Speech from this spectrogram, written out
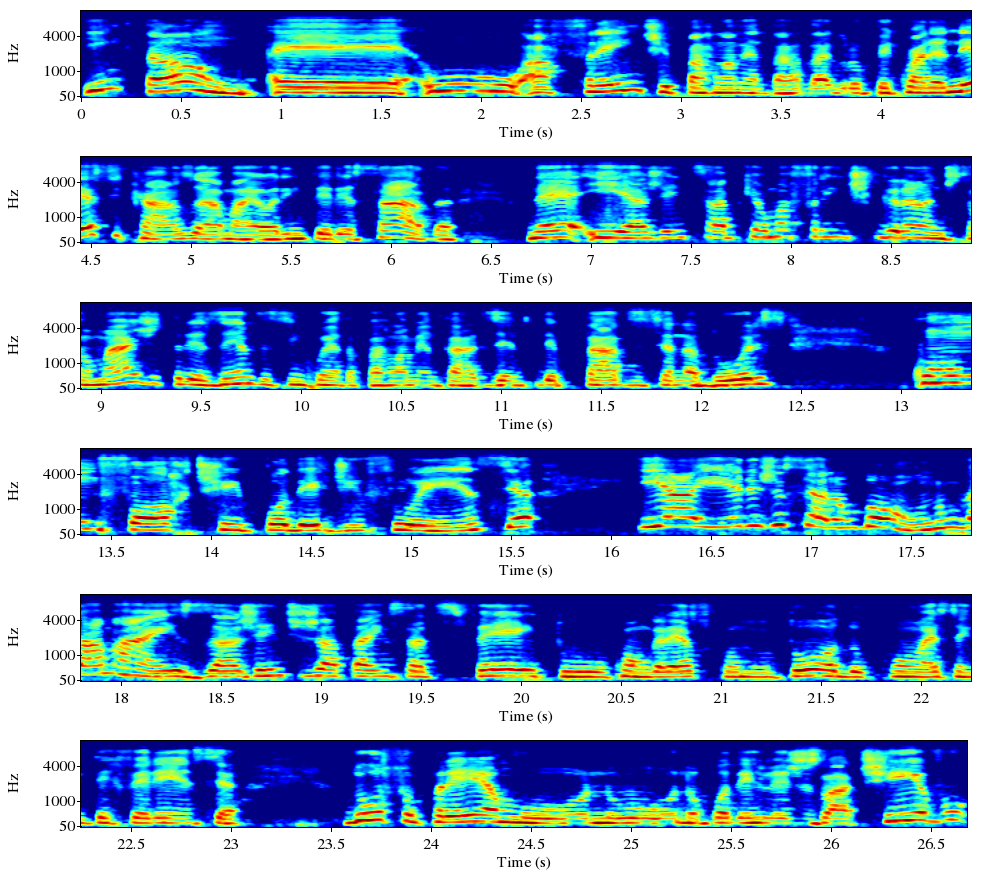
Então, é, o, a frente parlamentar da agropecuária, nesse caso, é a maior interessada, né? E a gente sabe que é uma frente grande, são mais de 350 parlamentares, entre deputados e senadores, com um forte poder de influência. E aí eles disseram: bom, não dá mais, a gente já está insatisfeito, o Congresso como um todo, com essa interferência do Supremo no, no Poder Legislativo,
